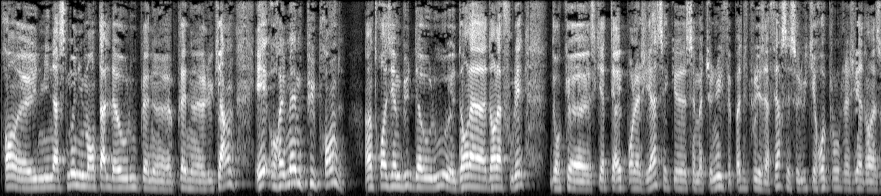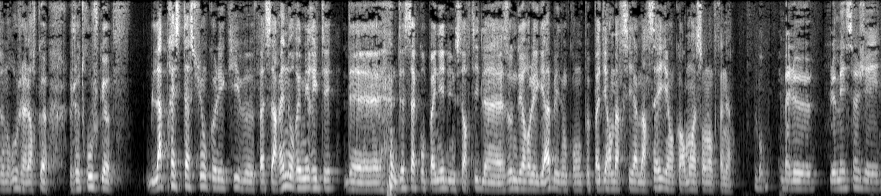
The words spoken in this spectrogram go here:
prend euh, une menace monumentale d'Aoulou pleine, euh, pleine lucarne et aurait même pu prendre un troisième but d'Aoulou euh, dans la dans la foulée. Donc euh, ce qui est terrible pour la GIA, c'est que ce match nul, il fait pas du tout les affaires. C'est celui qui replonge la GIA dans la zone rouge, alors que je trouve que la prestation collective face à Rennes aurait mérité de, de s'accompagner d'une sortie de la zone des relégables. Et donc on peut pas dire merci à Marseille et encore moins à son entraîneur. Bon, eh ben le, le message est,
